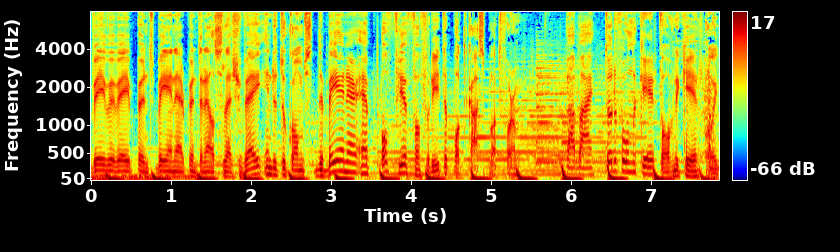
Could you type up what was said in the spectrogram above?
www.bnr.nl slash wij in de toekomst, de BNR-app of je favoriete podcastplatform. Bye bye. Tot de volgende keer. Volgende keer. Hoi.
